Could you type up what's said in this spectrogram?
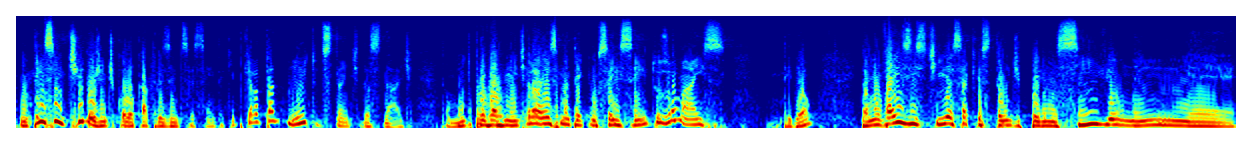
Não tem sentido a gente colocar 360 aqui, porque ela está muito distante da cidade. Então, muito provavelmente, ela vai se manter com 600 ou mais. Entendeu? Então não vai existir essa questão de permissível, nem é,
